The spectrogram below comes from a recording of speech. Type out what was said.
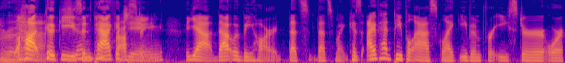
Right. hot Yeah. cookies, and packaging. Yeah, that would be hard. That's that's my because I've had people ask like even for Easter or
